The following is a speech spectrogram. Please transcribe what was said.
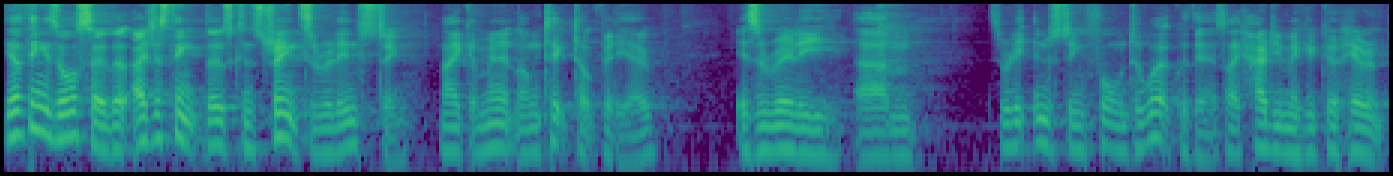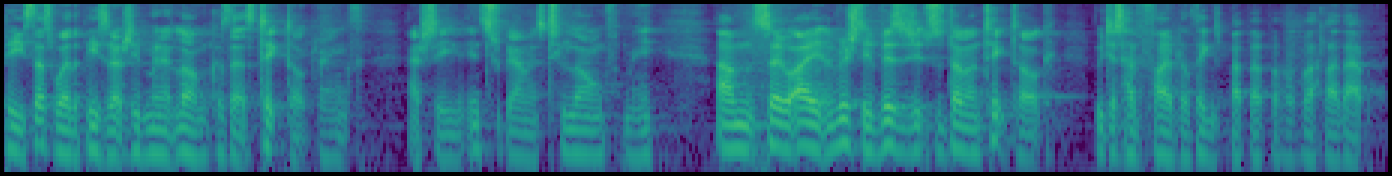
The other thing is also that I just think those constraints are really interesting. Like a minute long TikTok video is a really um, it's a really interesting form to work within. It's like how do you make a coherent piece? That's why the piece is actually a minute long because that's TikTok length. Actually, Instagram is too long for me. Um, so I originally envisaged it was done on TikTok. We just had five little things, blah, blah, blah, blah, blah, like that.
